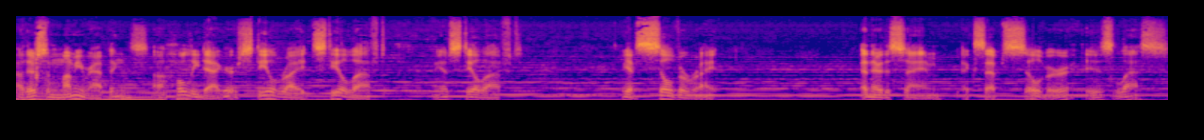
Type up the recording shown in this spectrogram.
Oh, there's some mummy wrappings. A holy dagger, steel right, steel left. We have steel left. We have silver right. And they're the same, except silver is less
